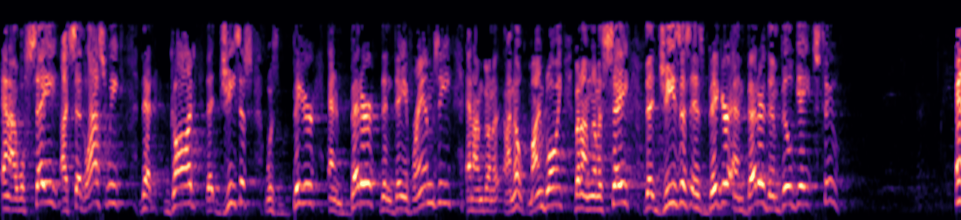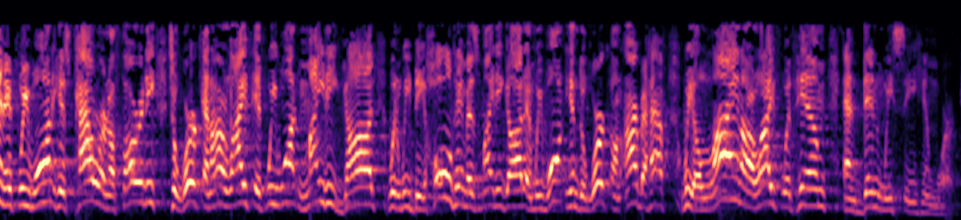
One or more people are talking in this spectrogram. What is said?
And I will say, I said last week that God, that Jesus was bigger and better than Dave Ramsey. And I'm gonna, I know, mind blowing, but I'm gonna say that Jesus is bigger and better than Bill Gates too. And if we want His power and authority to work in our life, if we want mighty God, when we behold Him as mighty God and we want Him to work on our behalf, we align our life with Him and then we see Him work.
